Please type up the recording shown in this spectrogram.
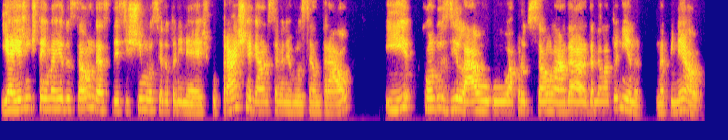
E aí a gente tem uma redução desse, desse estímulo serotoninérgico para chegar no sistema nervoso central e conduzir lá o, o, a produção lá da, da melatonina, na pineal.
